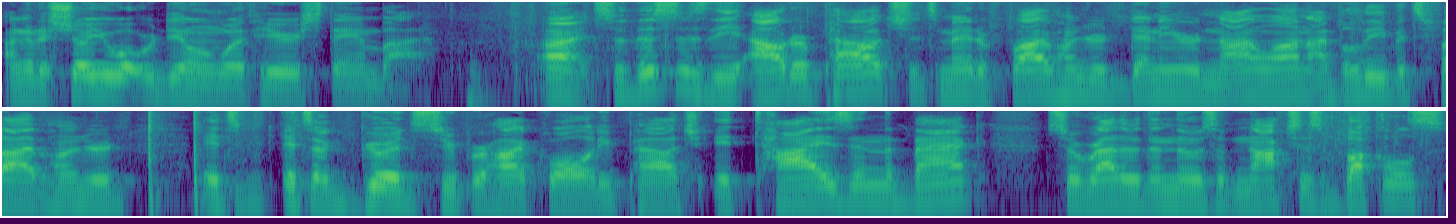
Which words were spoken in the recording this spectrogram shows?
I'm going to show you what we're dealing with here. Stand by. All right, so this is the outer pouch. It's made of 500 denier nylon. I believe it's 500. It's, it's a good, super high quality pouch. It ties in the back, so rather than those obnoxious buckles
